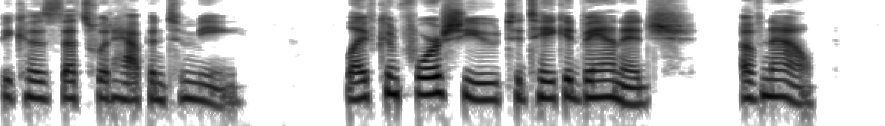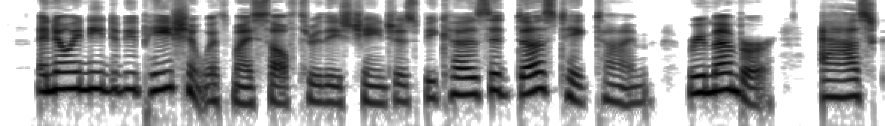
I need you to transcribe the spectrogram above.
because that's what happened to me. Life can force you to take advantage of now. I know I need to be patient with myself through these changes because it does take time. Remember, ask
